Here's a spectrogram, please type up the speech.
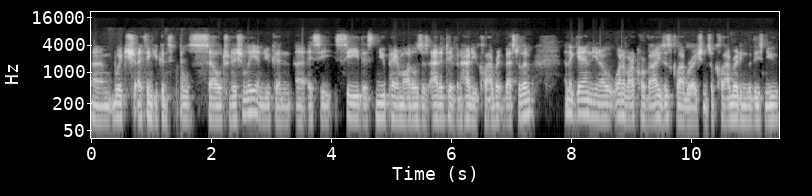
um, which I think you can still sell traditionally, and you can uh, see see this new payer models as additive, and how do you collaborate best with them? And again, you know, one of our core values is collaboration. So collaborating with these new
